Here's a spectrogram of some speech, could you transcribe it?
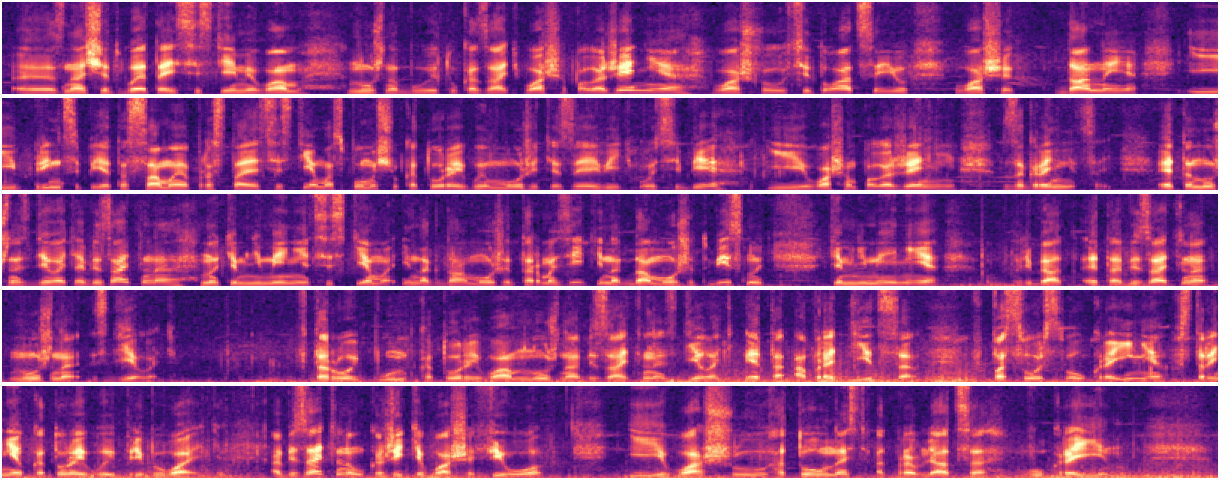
Э, значит, в этой системе вам нужно будет указать ваше положение, вашу ситуацию, ваши данные. И, в принципе, это самая простая система, с помощью которой вы можете заявить о себе и вашем положении за границей. Это нужно сделать обязательно, но, тем не менее, система иногда может тормозить, иногда может виснуть. Тем не менее, ребят, это обязательно нужно сделать. Второй пункт, который вам нужно обязательно сделать, это обратиться в посольство Украине в стране, в которой вы пребываете. Обязательно укажите ваше ФИО и вашу готовность отправляться в Украину.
